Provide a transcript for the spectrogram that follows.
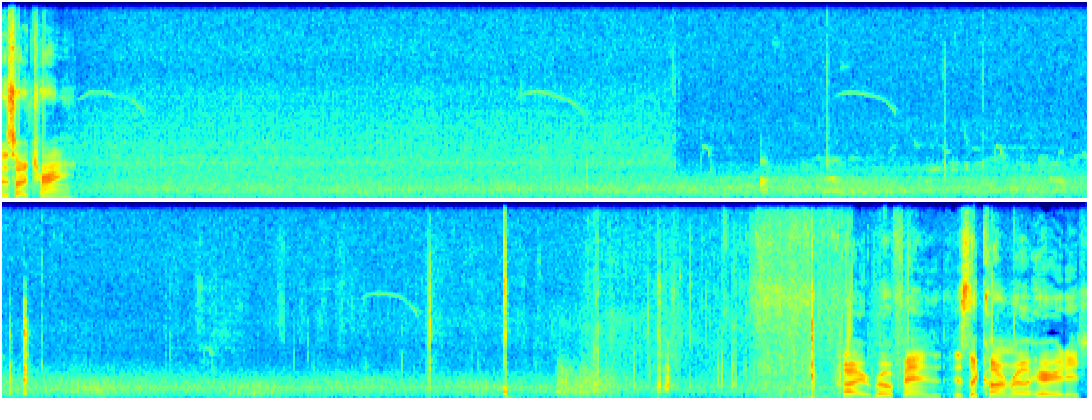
This our train? All right, rail fans, it's the Conrail Heritage.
